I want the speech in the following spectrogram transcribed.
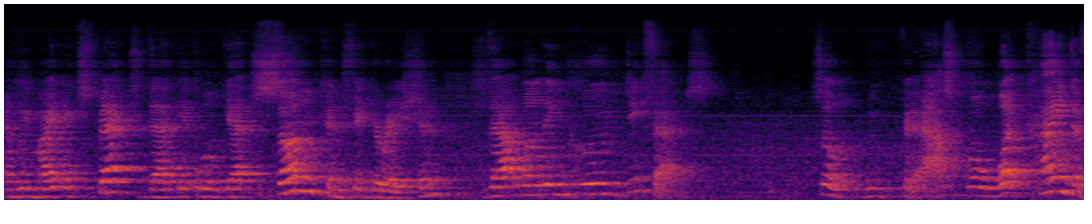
and we might expect that it will get some configuration that will include defects. So we could ask, well, what kind of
